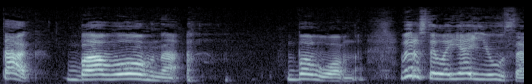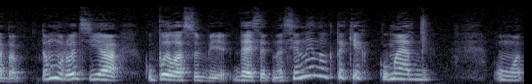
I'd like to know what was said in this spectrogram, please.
Так, бавовна. Бавовна. Виростила я її у себе. В тому році я купила собі 10 насінинок таких кумедних. От.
